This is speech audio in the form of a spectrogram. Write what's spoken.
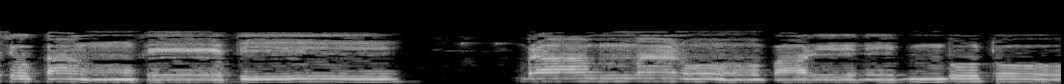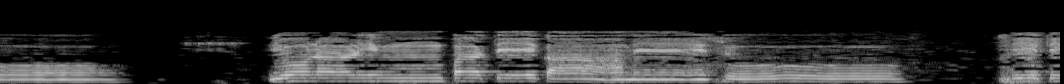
සුඛං සේති බ්‍රාහ්මනෝ පරිනිබ්බුතෝ යෝනලිම්පති කාමේසු සීති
